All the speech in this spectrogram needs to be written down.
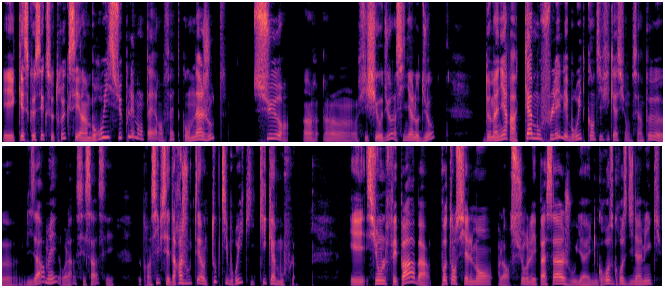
Et qu'est-ce que c'est que ce truc? C'est un bruit supplémentaire, en fait, qu'on ajoute sur un, fichier audio, un signal audio, de manière à camoufler les bruits de quantification. C'est un peu euh, bizarre, mais voilà, c'est ça. C'est le principe, c'est de rajouter un tout petit bruit qui camoufle. Et si on le fait pas, bah, potentiellement, alors sur les passages où il y a une grosse grosse dynamique,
